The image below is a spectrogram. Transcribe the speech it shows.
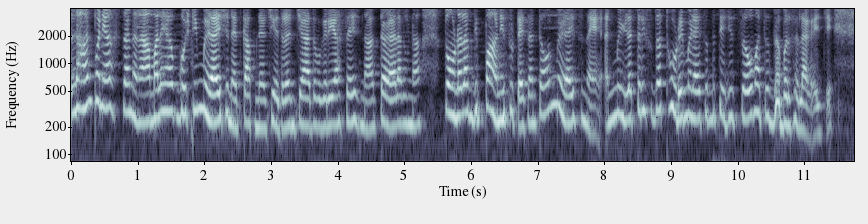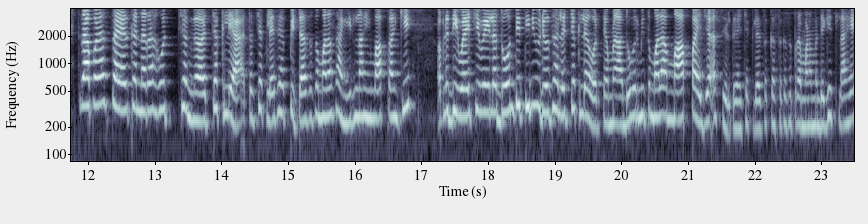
लहानपणी असताना ना आम्हाला ह्या गोष्टी मिळायच्या नाहीत कापण्या यंत्रांच्या आत वगैरे असायच ना तळायला लागलं ना तोंडाला अगदी पाणी सुटायचं आणि त्याहून मिळायचं नाही. आणि मिळलं तरी सुद्धा थोडे मिळायचं पण त्याची चव मात्र जबरदस्त लागायची. तर आपण आज तयार करणार आहोत चंग चकल्या. तर चकल्याच्या पिठाचं तुम्हाला सांगितलं नाही माप कारण की आपल्या दिवाळीच्या वेळेला दोन ते तीन व्हिडिओ झाले चकल्यावर. त्यामुळे अगोदर मी तुम्हाला माप पाहिजे असेल तर ह्या चकल्याचं कसं कसं प्रमाणामध्ये घेतलं आहे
